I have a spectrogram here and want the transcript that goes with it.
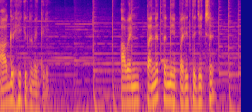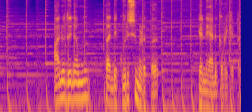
ആഗ്രഹിക്കുന്നുവെങ്കിൽ അവൻ തന്നെ തന്നെ പരിത്യജിച്ച് അനുദിനം തന്റെ കുരിശുമെടുത്ത് എന്നെ അനുഗമിക്കട്ടെ.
